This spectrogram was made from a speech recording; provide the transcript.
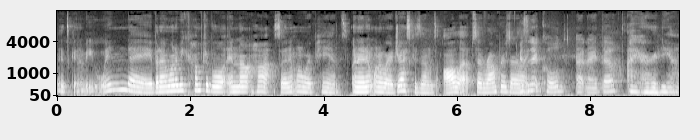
it's gonna be windy, but I want to be comfortable and not hot, so I didn't want to wear pants, and I didn't want to wear a dress because then it's all up. So rompers are. Isn't it cold at night though? I heard, yeah,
